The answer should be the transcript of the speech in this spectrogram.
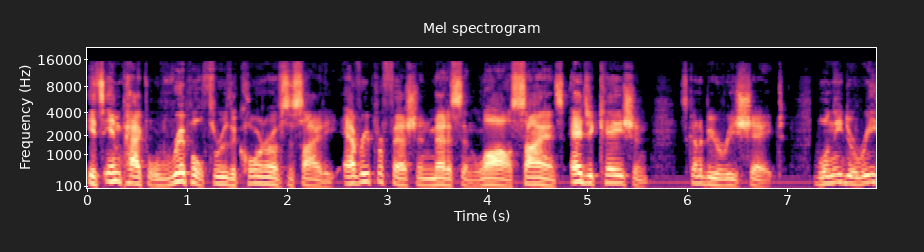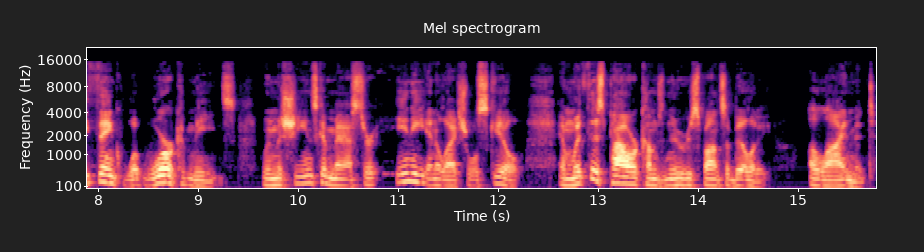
its impact will ripple through the corner of society. Every profession, medicine, law, science, education, is going to be reshaped. We'll need to rethink what work means when machines can master any intellectual skill. And with this power comes new responsibility alignment.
